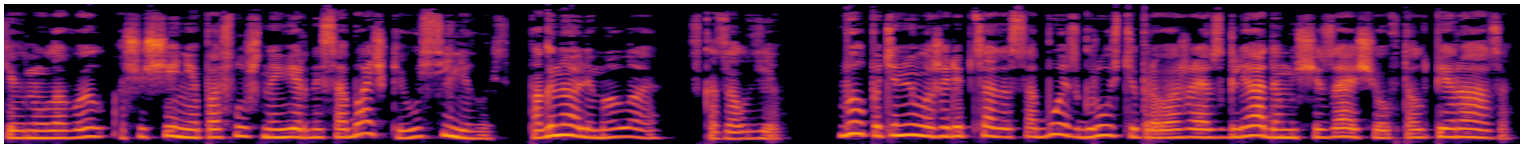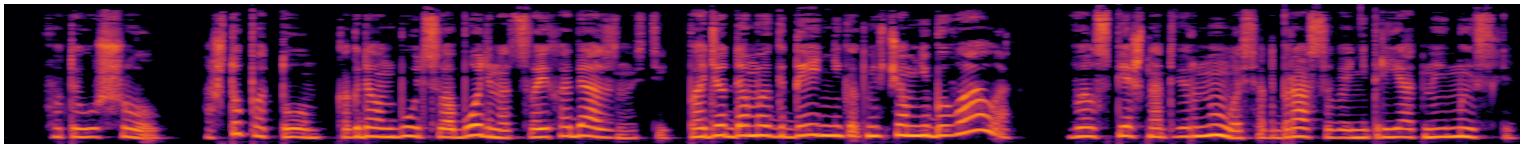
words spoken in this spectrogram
кивнула Вэл. Ощущение послушной верной собачки усилилось. «Погнали, малая», — сказал Зев. Вэл потянула жеребца за собой, с грустью провожая взглядом исчезающего в толпе раза. Вот и ушел. А что потом, когда он будет свободен от своих обязанностей? Пойдет домой к Дэнни, как ни в чем не бывало? Вэл спешно отвернулась, отбрасывая неприятные мысли.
